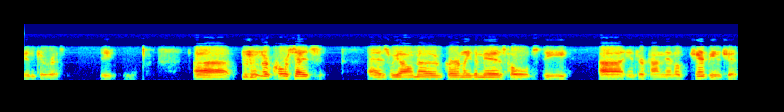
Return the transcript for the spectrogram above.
interesting. Uh, of course, as as we all know, currently the Miz holds the uh, Intercontinental Championship,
